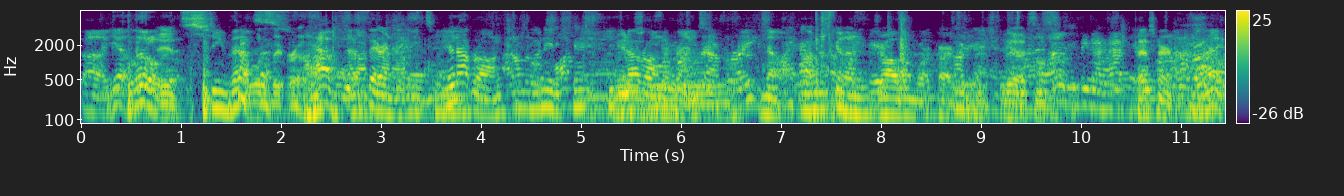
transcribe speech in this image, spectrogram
Uh, yeah, a little bit. it's Steam a little bit rough. uh, fair enough. You're not wrong. I need a can. You're not wrong. All No, I'm just gonna draw one more card for each. Yeah, it's pass turn. right.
